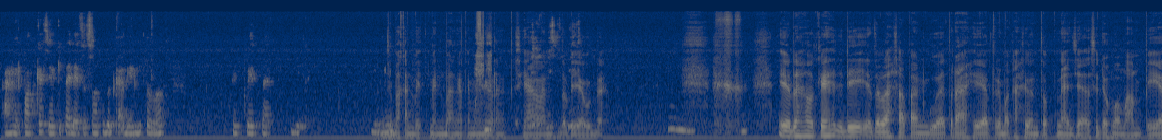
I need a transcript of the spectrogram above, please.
akhir podcast ya kita ada sesuatu buat kalian gitu loh. Clickbait banget. Jebakan Batman banget emang nih orang sialan tapi ya udah. Ya udah oke. Jadi itulah sapaan gue terakhir. Terima kasih untuk Naja sudah mau mampir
